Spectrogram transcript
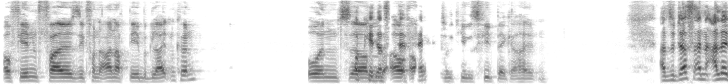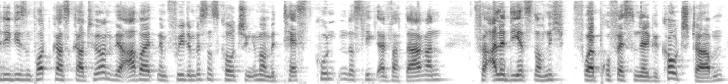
auf jeden Fall sie von A nach B begleiten können. Und ähm, okay, auch, auch positives Feedback erhalten. Also das an alle, die diesen Podcast gerade hören. Wir arbeiten im Freedom Business Coaching immer mit Testkunden. Das liegt einfach daran, für alle, die jetzt noch nicht vorher professionell gecoacht haben,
